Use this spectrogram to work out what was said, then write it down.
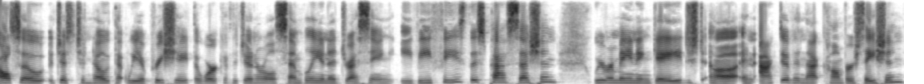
also just to note that we appreciate the work of the General Assembly in addressing EV fees this past session. We remain engaged uh, and active in that conversation,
